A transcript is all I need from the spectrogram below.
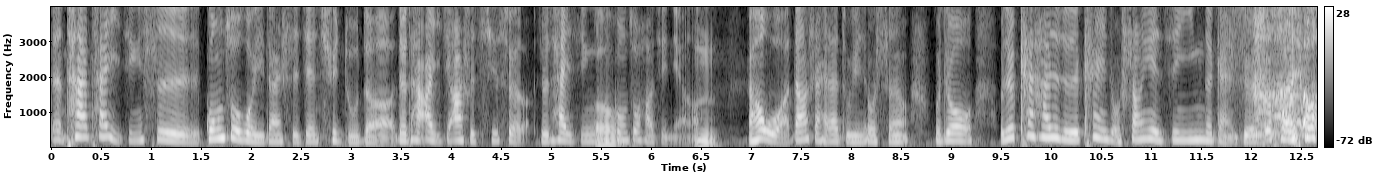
但他他已经是工作过一段时间去读的，就他二已经二十七岁了，就是他已经哦工作好几年了。嗯，然后我当时还在读研究生，我就我就看他就觉得看一种商业精英的感觉，就很有，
